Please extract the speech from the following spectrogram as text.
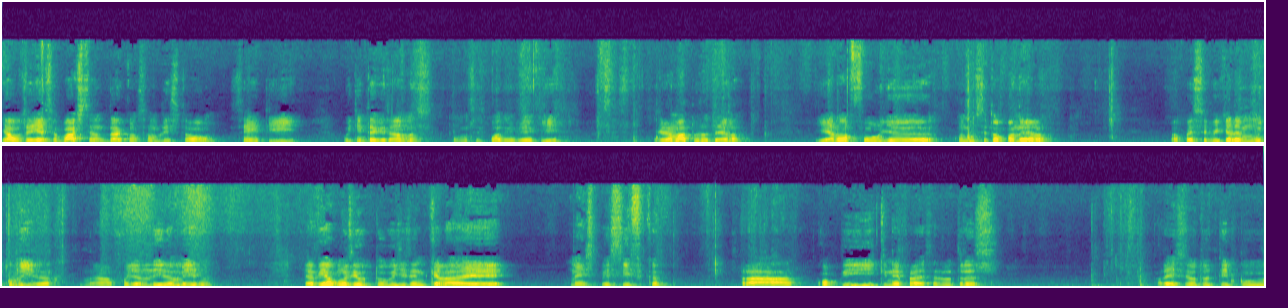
Já usei essa bastante da canção Bristol, 180 gramas, como vocês podem ver aqui, a gramatura dela. E ela é uma folha, quando você topa nela, vai perceber que ela é muito lisa, né? uma folha lisa mesmo. Já vi alguns youtubers dizendo que ela é né, específica para Copic, né, para essas outras para esse outro tipo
